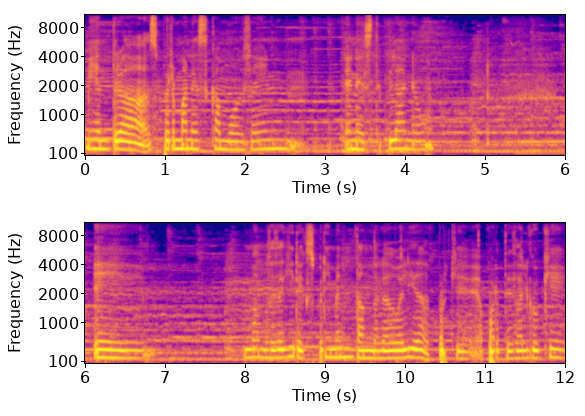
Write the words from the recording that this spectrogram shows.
mientras permanezcamos en, en este plano, eh, vamos a seguir experimentando la dualidad porque aparte es algo que,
